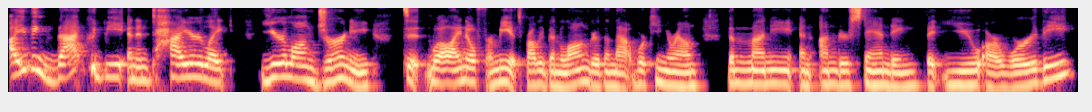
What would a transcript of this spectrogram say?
I think that could be an entire like year long journey to, well, I know for me, it's probably been longer than that, working around the money and understanding that you are worthy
